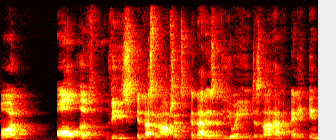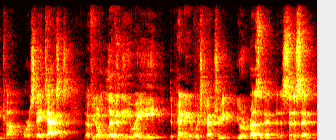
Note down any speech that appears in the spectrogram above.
on all of these investment options, and that is that the UAE does not have any income or estate taxes. Now, if you don't live in the UAE, depending on which country you're a resident and a citizen,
